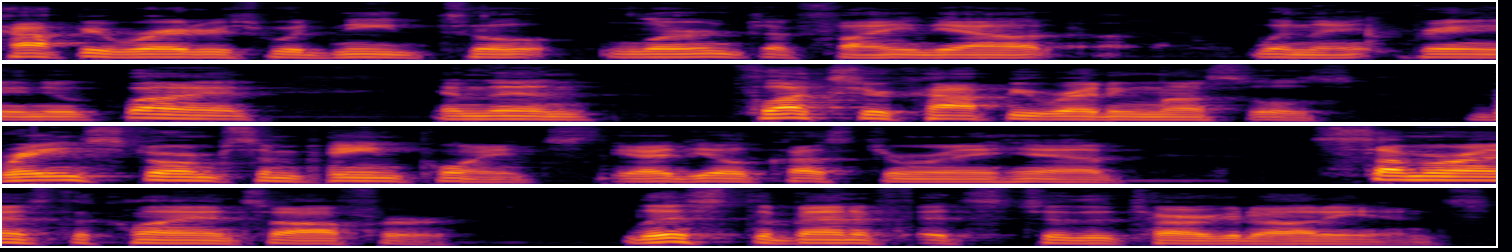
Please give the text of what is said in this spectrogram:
copywriters would need to learn to find out when they bring a new client and then flex your copywriting muscles brainstorm some pain points the ideal customer may have summarize the client's offer, list the benefits to the target audience.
